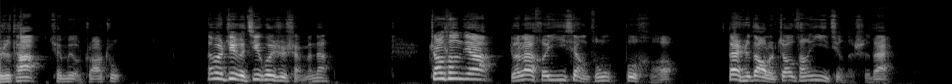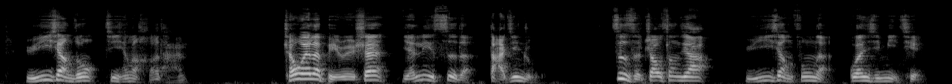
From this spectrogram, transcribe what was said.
是他却没有抓住。那么这个机会是什么呢？招仓家原来和一向宗不和，但是到了招仓义景的时代。与一向宗进行了和谈，成为了比瑞山严立寺的大金主。自此，招仓家与一向宗的关系密切。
